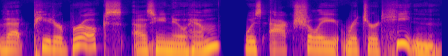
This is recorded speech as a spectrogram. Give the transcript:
that Peter Brooks, as he knew him, was actually Richard Heaton.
